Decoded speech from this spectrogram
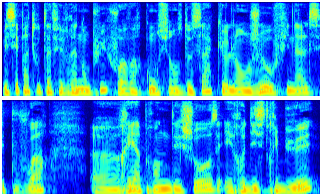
Mais c'est pas tout à fait vrai non plus. Il faut avoir conscience de ça, que l'enjeu au final, c'est pouvoir euh, réapprendre des choses et redistribuer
